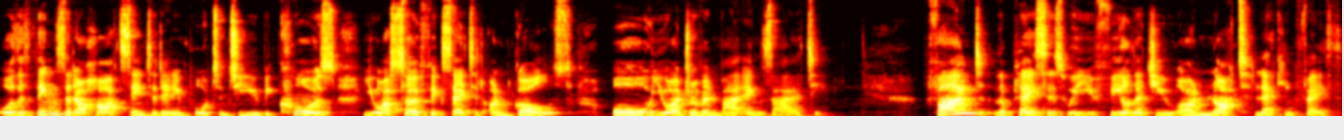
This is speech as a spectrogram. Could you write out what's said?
or the things that are heart centered and important to you because you are so fixated on goals or you are driven by anxiety. Find the places where you feel that you are not lacking faith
